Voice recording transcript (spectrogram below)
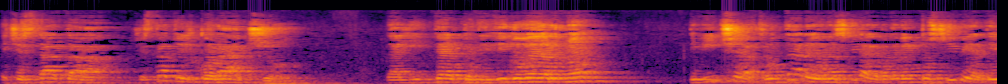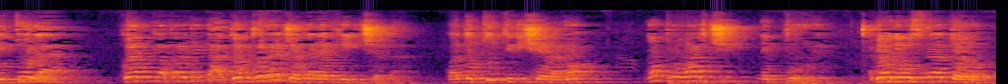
e c'è, stata, c'è stato il coraggio dagli interpreti di governo di vincere, affrontare una sfida che pareva impossibile, addirittura con capacità, con coraggio andare a vincerla, quando tutti dicevano non provarci neppure. Abbiamo dimostrato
